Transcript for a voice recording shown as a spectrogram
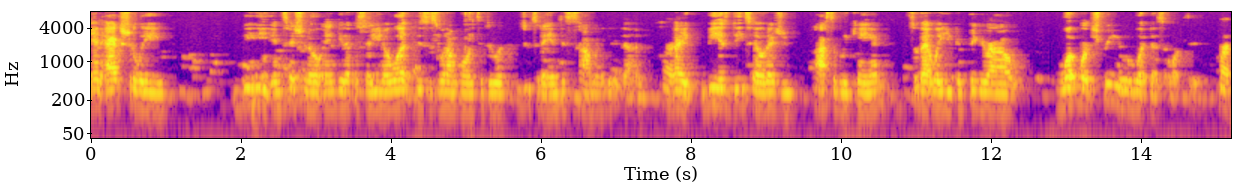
and actually be intentional and get up and say, you know what, this is what I'm going to do do today, and this is how I'm going to get it done. Right. Like, be as detailed as you possibly can, so that way you can figure out what works for you and what doesn't work for you. Right.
